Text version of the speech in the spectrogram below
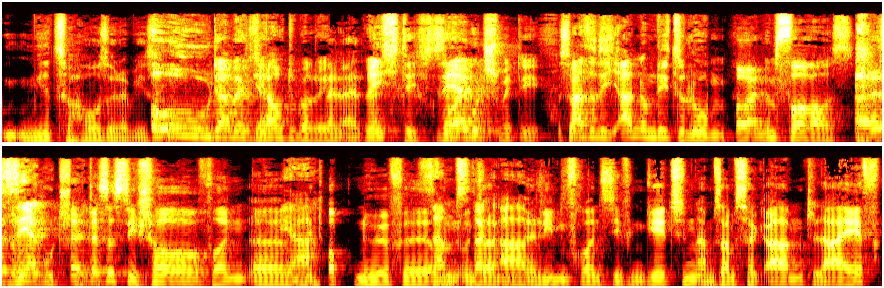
mir zu Hause oder wie es Oh, da möchte ich Ja. auch drüber reden. Nein, nein, nein. Richtig, sehr Und- gut, Schmidti. Fasse dich an, um dich zu loben. Und- Im Voraus. sehr gut, Äh, Schmidti. das ist die Show von äh, Ja. mit Optenhöfe und Samstagabend. unserem äh, lieben Freund Stephen Gätchen am Samstagabend live.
